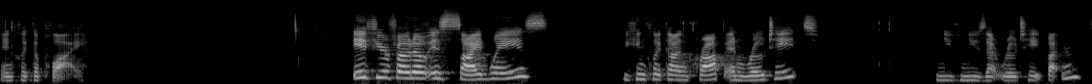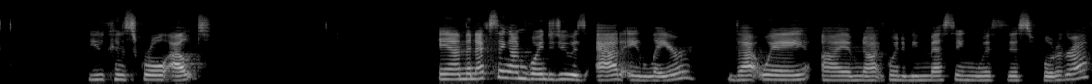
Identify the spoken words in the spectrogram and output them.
and click apply. If your photo is sideways, we can click on crop and rotate and you can use that rotate button. You can scroll out. And the next thing I'm going to do is add a layer that way I am not going to be messing with this photograph.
